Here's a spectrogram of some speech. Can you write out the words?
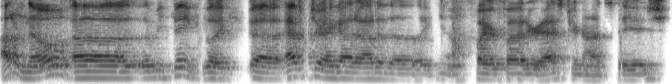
I don't know. Uh, let me think. Like uh, after I got out of the like you know firefighter astronaut stage,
